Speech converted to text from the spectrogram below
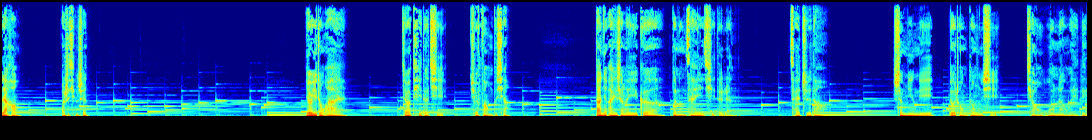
家好，我是情深。有一种爱，叫提得起，却放不下。当你爱上了一个不能在一起的人，才知道，生命里有种东西叫无能为力。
